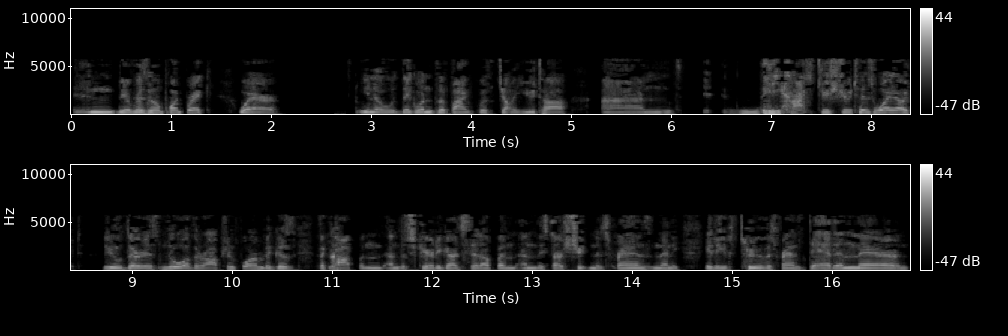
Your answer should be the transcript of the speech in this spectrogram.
in the original Point Break where you know they go into the bank with Johnny Utah and he has to shoot his way out. You know, there is no other option for him because the cop and, and the security guard sit up and, and they start shooting his friends and then he, he leaves two of his friends dead in there and,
